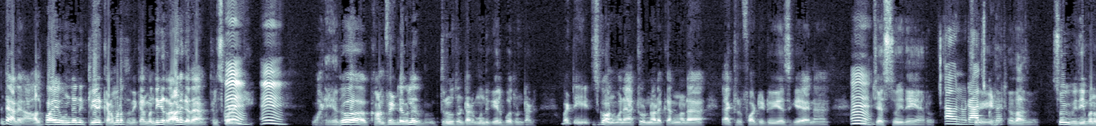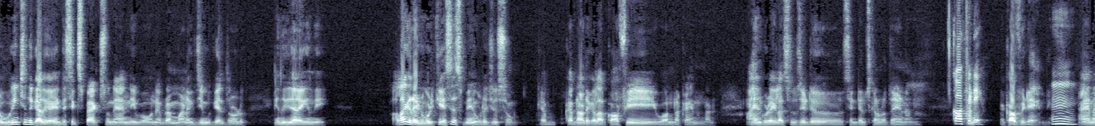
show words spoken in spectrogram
అంటే అలా అల్పాయు ఉందని క్లియర్ కనబడుతుంది కానీ మందికి రాడు కదా తెలుసుకోవడానికి. వాడు ఏదో కాన్ఫిడెంట్ లెవెల్లో తిరుగుతుంటాడు ముందుకు వెళ్ళిపోతుంటాడు. బట్ ఇట్స్ గోన్ మన యాక్టర్ ఉన్నాడు కన్నడ యాక్టర్ ఫార్టీ టూ ఇయర్స్కి ఆయన చేస్తూ ఇదయ్యారు. అవును రాజ్. సో ఇది మనం ఊహించింది కాదు కదా. సిక్స్ ప్యాక్స్ ఉన్నాయి అన్ని బాగున్నాయి బ్రహ్మాండంగా జిమ్కి వెళ్తున్నాడు. ఎందుకు జరిగింది? అలాగే రెండు మూడు కేసెస్ మేము కూడా చూసాం. కర్ణాటకలో కాఫీ ఓనర్ ఒక ఆయన ఉన్నాడు. ఆయన కూడా ఇలా సూసైడ్ సింటమ్స్ కనబడుతున్నాయి కాఫీ డే. కాఫీ డే అయింది ఆయన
